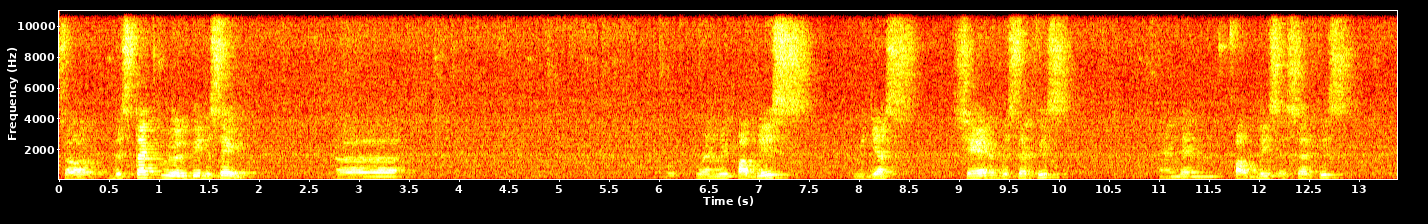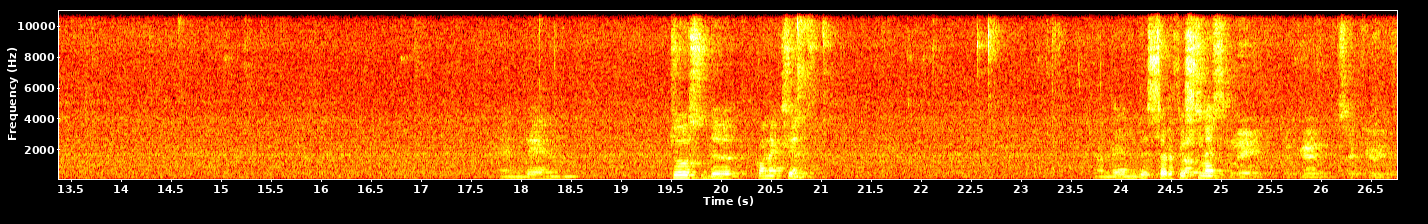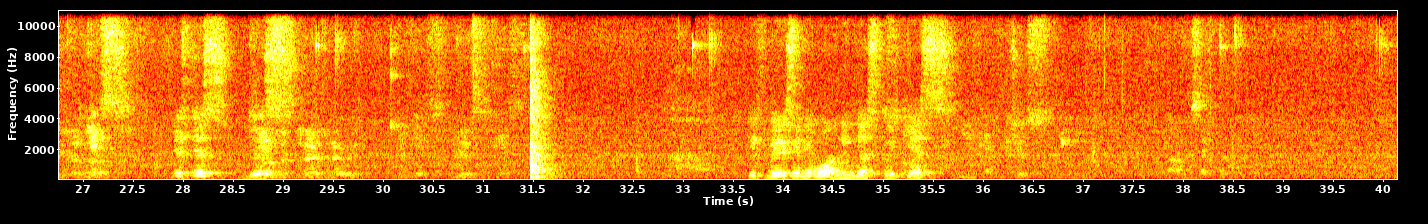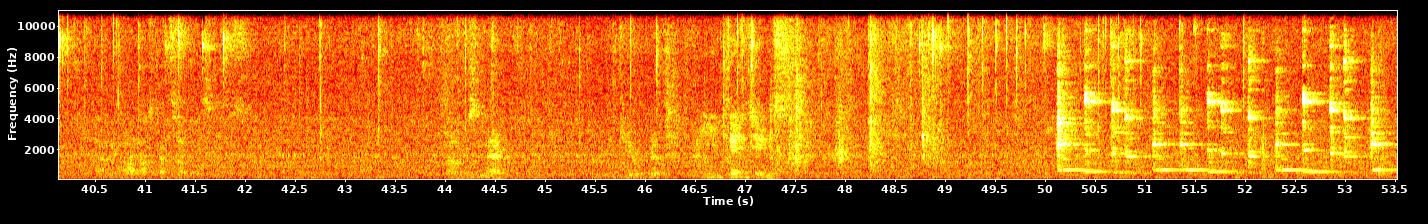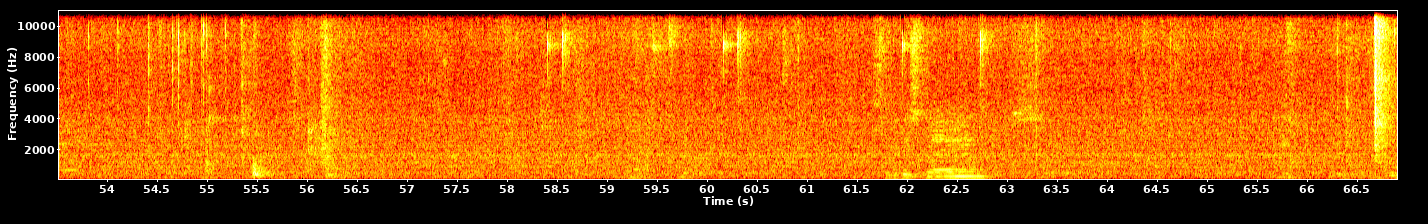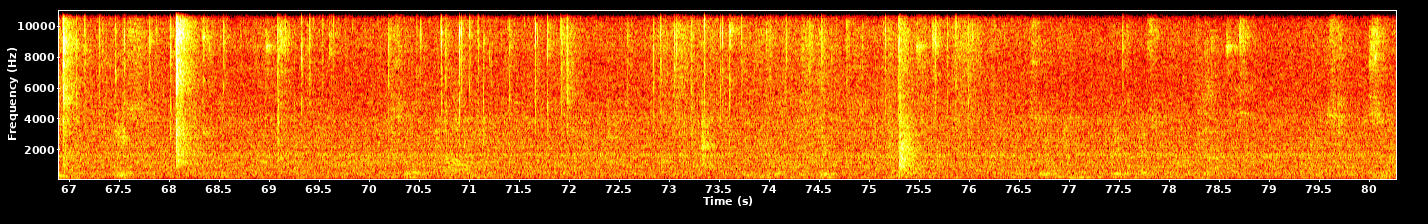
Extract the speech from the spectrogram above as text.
So the step will be the same. Uh, when we publish, we just share the service and then publish a service and then choose the connection and then the service What's name name again? Security alert. Yes. just just So let, let, let Yes. yes. Yes. if there is any warning just click yes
